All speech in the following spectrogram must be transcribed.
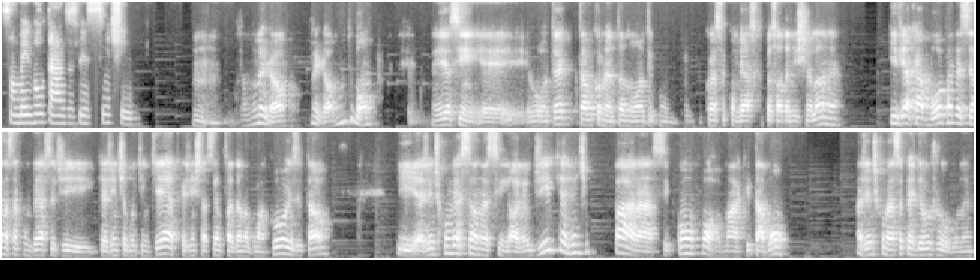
são bem voltados nesse sentido. Uhum. Legal, legal, muito bom. E assim, é, eu até estava comentando ontem com, com essa conversa com o pessoal da Michelin, né? E acabou aparecendo essa conversa de que a gente é muito inquieto, que a gente está sempre fazendo alguma coisa e tal. E a gente conversando assim, olha, o dia que a gente parar, se conformar que tá bom, a gente começa a perder o jogo, né?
